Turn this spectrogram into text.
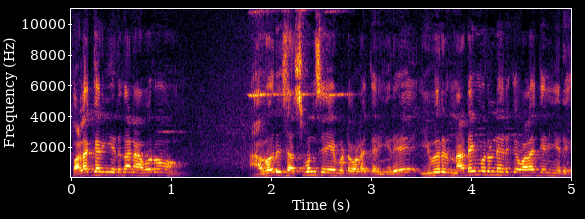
வழக்கறிஞர் தானே அவரும்? அவர் சஸ்பெண்ட் செய்யப்பட்ட வழக்கறிஞர். இவர் நடைமுறையில் இருக்க வழக்கறிஞர்.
